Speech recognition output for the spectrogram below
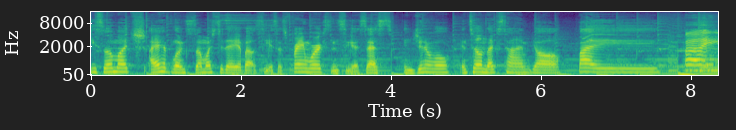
you so much. I have learned so much today about CSS frameworks and CSS in general. Until next time, y'all, bye. Bye.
